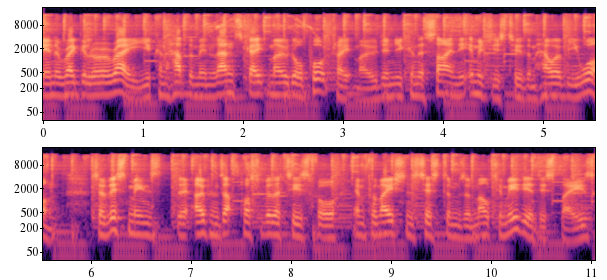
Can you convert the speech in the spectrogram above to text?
in a regular array. You can have them in landscape mode or portrait mode and you can assign the images to them however you want. So this means that it opens up possibilities for information systems and multimedia displays,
